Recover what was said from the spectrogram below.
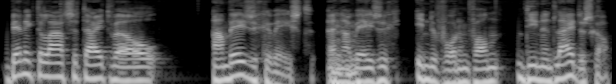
ben ik de laatste tijd wel aanwezig geweest? En aanwezig in de vorm van dienend leiderschap.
